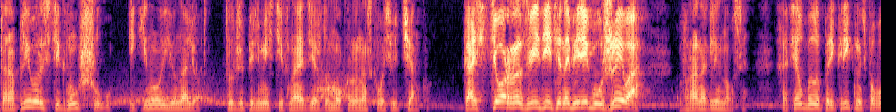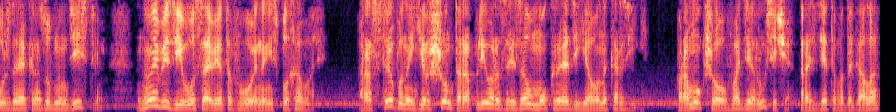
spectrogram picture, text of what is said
Торопливо расстегнул шубу и кинул ее на лед, тут же переместив на одежду мокрую насквозь ветчанку. «Костер разведите на берегу! Живо!» Вран оглянулся. Хотел было прикрикнуть, побуждая к разумным действиям, но и без его советов воины не сплоховали. Растрепанный Ершон торопливо разрезал мокрое одеяло на корзине. Промокшего в воде Русича, раздетого догола,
